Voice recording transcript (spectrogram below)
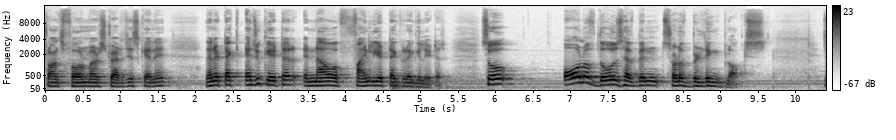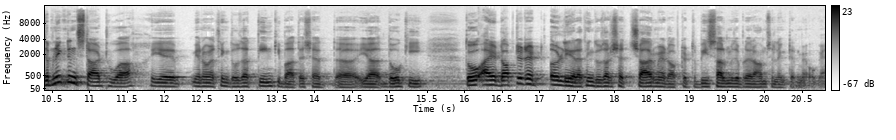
ٹرانسفارمر اسٹریٹجسٹ کہہ لیں then a tech educator and now finally a tech regulator so all of those have been sort of building blocks جب لنکڈ اسٹارٹ ہوا، یہ یو نو آئی تھنک دو ہزار تین کی بات ہے شاید یا دو کی تو I adopted it earlier I think دو ہزار شاید چار میں اڈاپٹیڈ تو بیس سال مجھے بڑے آرام سے لنکڈ ان میں ہو گئے.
